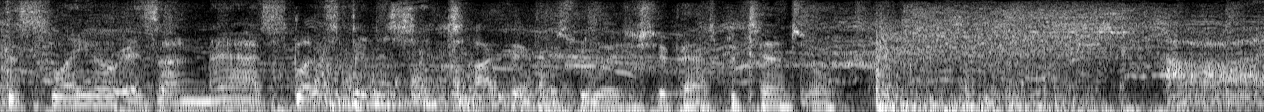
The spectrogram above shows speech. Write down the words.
The Slayer is unmasked. Let's finish it. I think this relationship has potential. Hi.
